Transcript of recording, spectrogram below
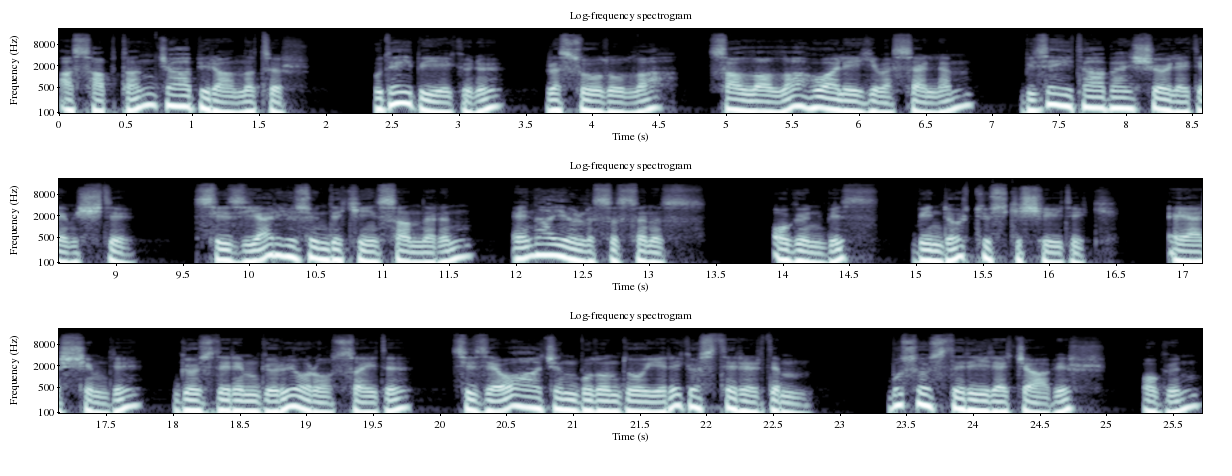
Ashabtan Cabir anlatır. Hudeybiye günü Resulullah sallallahu aleyhi ve sellem bize hitaben şöyle demişti. Siz yeryüzündeki insanların en hayırlısısınız. O gün biz 1400 kişiydik. Eğer şimdi gözlerim görüyor olsaydı size o ağacın bulunduğu yeri gösterirdim. Bu sözleriyle Cabir o gün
